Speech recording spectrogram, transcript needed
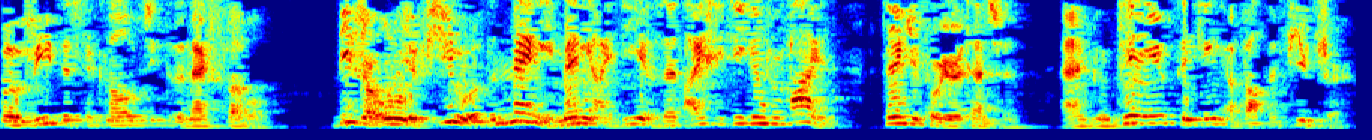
will lead this technology to the next level. These are only a few of the many, many ideas that ICT can provide. Thank you for your attention, and continue thinking about the future.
